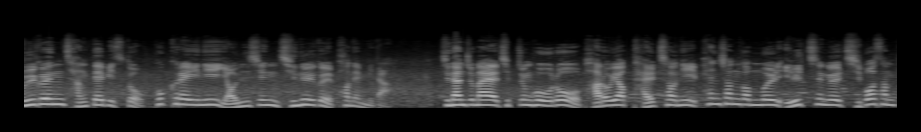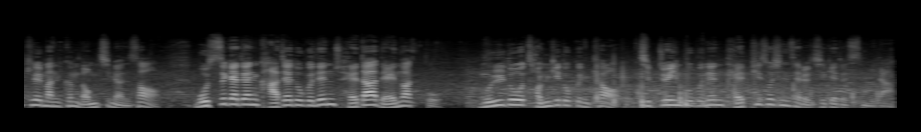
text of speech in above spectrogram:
굵은 장대비 속 포크레인이 연신 진흙을 퍼냅니다. 지난 주말 집중호우로 바로 옆 달천이 펜션 건물 1층을 집어삼킬 만큼 넘치면서 못 쓰게 된 가재 도구는 죄다 내놨고 물도 전기도 끊겨 집주인 부부는 대피소 신세를 지게 됐습니다.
